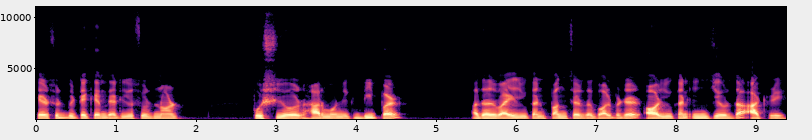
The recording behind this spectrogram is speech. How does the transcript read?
care should be taken that you should not push your harmonic deeper otherwise you can puncture the gallbladder or you can injure the artery.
